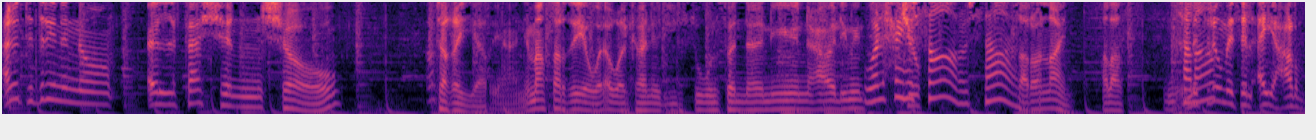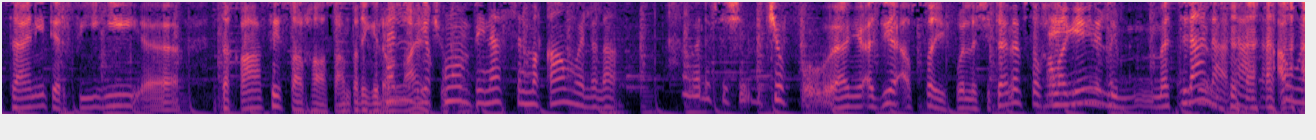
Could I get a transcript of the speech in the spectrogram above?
عنود تدرين إنه ال fashion show تغير يعني ما صار زي أول أول كانوا يجلسون فنانين عالمين والحين إيش صار وش صار؟ صار أونلاين خلاص خلاص. مثله مثل أي عرض ثاني ترفيهي آه ثقافي صار خاص عن طريق الأونلاين هل. يقوم بنفس المقام ولا لا؟ هو نفس الشيء. بتشوف يعني أزياء الصيف ولا الشتاء نفس الخلاقين أيوة، اللي ممثل لا لا لا, لا. أول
